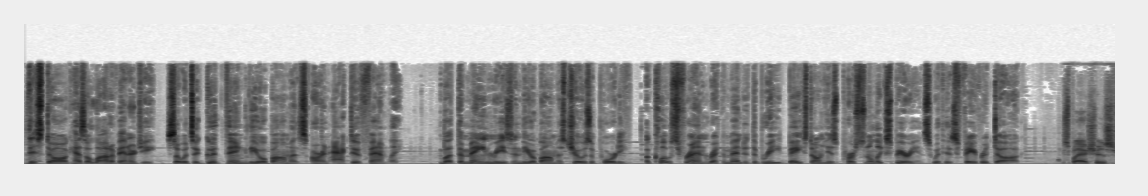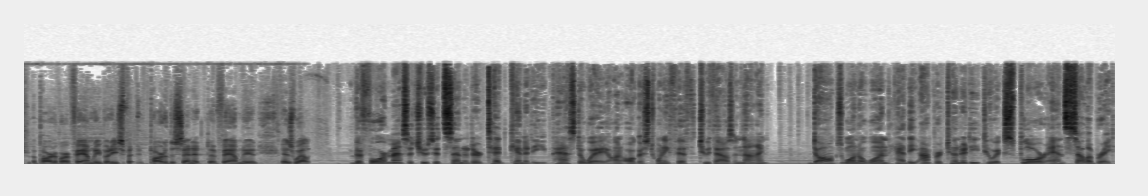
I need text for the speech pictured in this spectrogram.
This dog has a lot of energy, so it's a good thing the Obamas are an active family. But the main reason the Obamas chose a Portie, a close friend recommended the breed based on his personal experience with his favorite dog. Splash is a part of our family, but he's part of the Senate uh, family as well. Before Massachusetts Senator Ted Kennedy passed away on August 25, 2009, Dogs 101 had the opportunity to explore and celebrate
